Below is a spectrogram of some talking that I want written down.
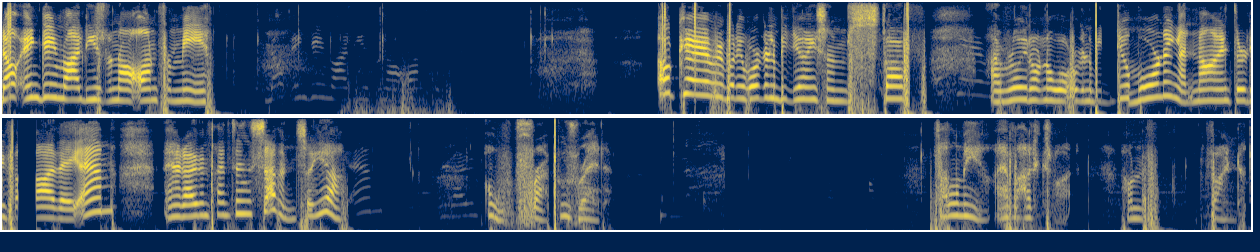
No, in-game IDs are not on for me. Okay, everybody, we're gonna be doing some stuff. I really don't know what we're gonna be doing. Morning at 9:35 a.m. and I've been playing since seven. So yeah. Oh crap! Who's red? Follow me. I have a hiding spot. I want to find it.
